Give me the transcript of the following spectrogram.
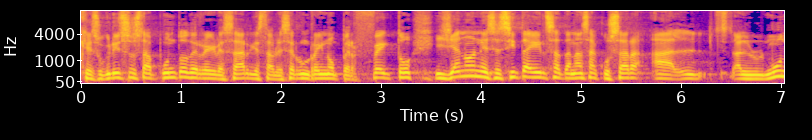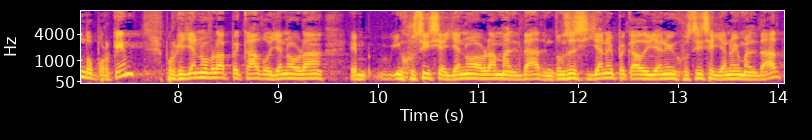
Jesucristo está a punto de regresar y establecer un reino perfecto y ya no necesita ir Satanás a acusar al, mundo. ¿Por qué? Porque ya no habrá pecado, ya no habrá em, injusticia, ya no habrá maldad. Entonces, si ya no hay pecado, ya no hay injusticia, ya no hay maldad,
